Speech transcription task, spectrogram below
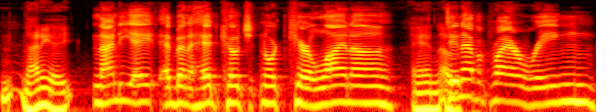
ninety eight, 98, had been a head coach at North Carolina, and didn't have a prior ring,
